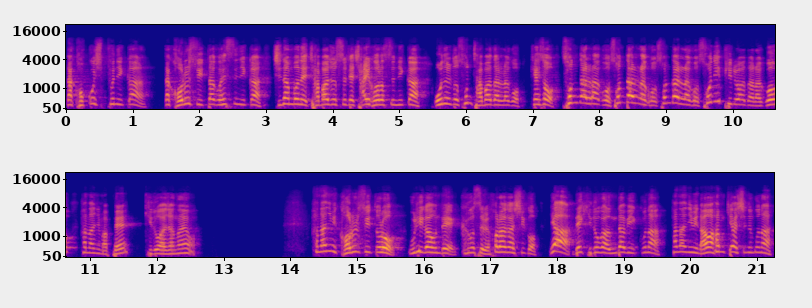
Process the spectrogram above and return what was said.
나 걷고 싶으니까, 나 걸을 수 있다고 했으니까, 지난번에 잡아줬을 때 잘 걸었으니까, 오늘도 손 잡아달라고 계속 손 달라고, 손 달라고, 손 달라고, 손이 필요하다라고 하나님 앞에 기도하잖아요. 하나님이 걸을 수 있도록 우리 가운데 그것을 허락하시고, 야, 내 기도가 응답이 있구나. 하나님이 나와 함께 하시는구나.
